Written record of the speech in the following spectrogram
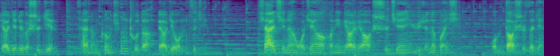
了解这个世界，才能更清楚的了解我们自己。下一期呢，我将要和您聊一聊时间与人的关系。我们到时再见。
